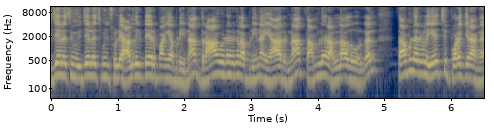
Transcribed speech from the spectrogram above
விஜயலட்சுமி விஜயலட்சுமின்னு சொல்லி அழுதுகிட்டே இருப்பாங்க அப்படின்னா திராவிடர்கள் அப்படின்னா யாருன்னா தமிழர் அல்லாதவர்கள். தமிழர்களை ஏற்றி பிழைக்கிறாங்க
